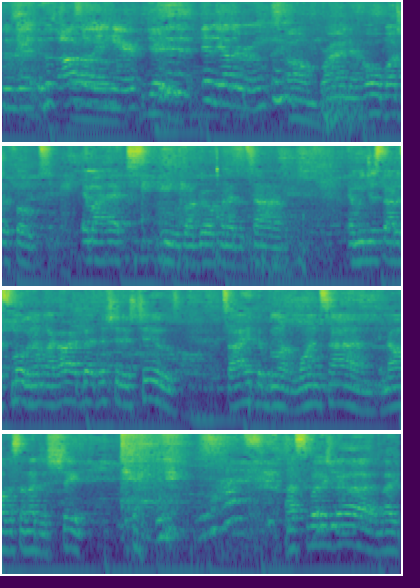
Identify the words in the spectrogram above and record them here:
Who's, in, who's also in here? yeah. in the other room. um, Brian, and a whole bunch of folks, and my ex, who was my girlfriend at the time. And we just started smoking. I'm like, all right, bet this shit is chills. So I hit the blunt one time, and all of a sudden I just shake. What? I swear to God, like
